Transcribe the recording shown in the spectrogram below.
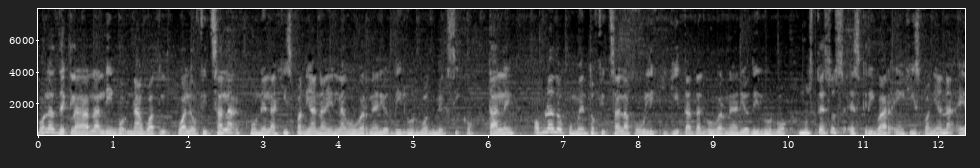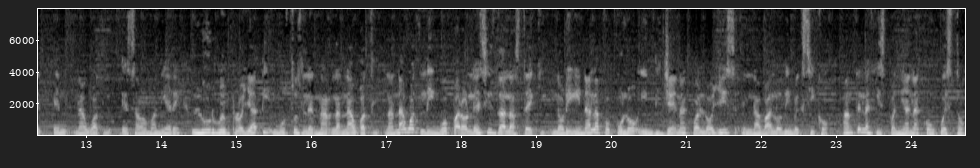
volas declarar la lingua náhuatl cual oficiala cune la hispaniana en la gubernario del urbo de México. Tale Obla documento fitzala publiquita del gubernario de Lurbo, mustesos escribar en hispaniana et en náhuatl, esa maniere, Lurbo employati mustos lernar la náhuatl, la náhuatl lingua parolesis dalasteki, la original a populo indigena qualogis en la valo de México, ante la hispaniana conquesto,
